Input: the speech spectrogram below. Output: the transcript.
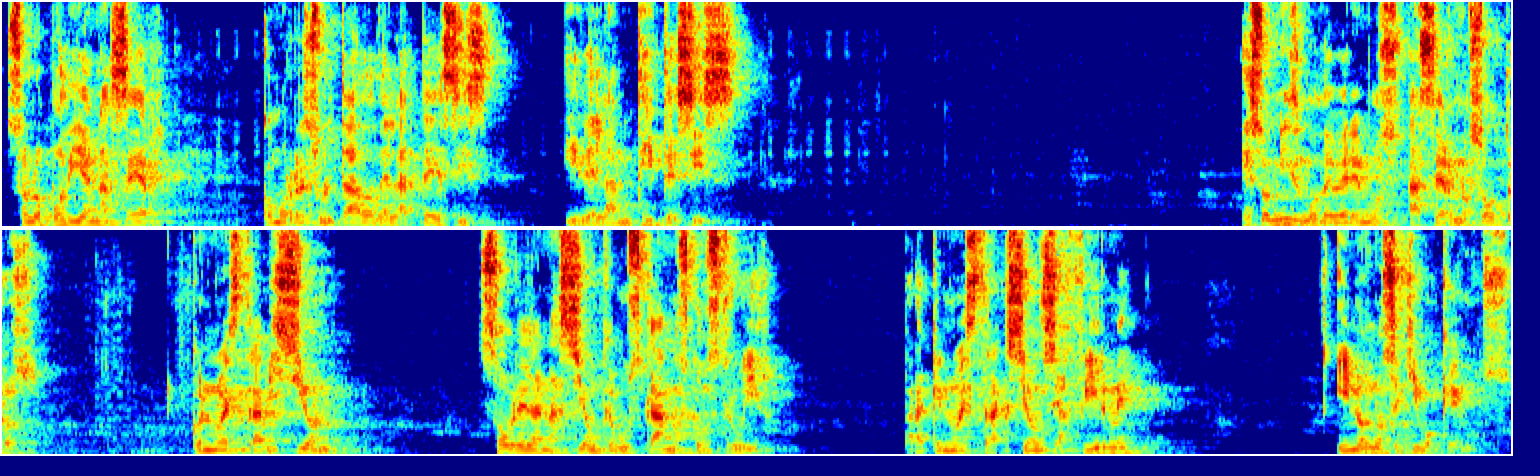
solo podía nacer como resultado de la tesis y de la antítesis. Eso mismo deberemos hacer nosotros con nuestra visión sobre la nación que buscamos construir para que nuestra acción sea firme y no nos equivoquemos.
